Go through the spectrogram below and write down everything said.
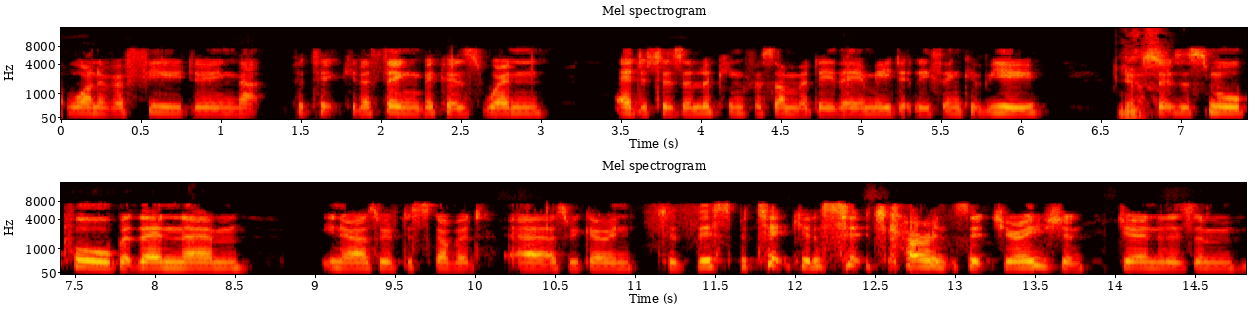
one of a few doing that particular thing, because when editors are looking for somebody, they immediately think of you. Yes. So it's a small pool, but then, um, you know, as we've discovered uh, as we go into this particular current situation, journalism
